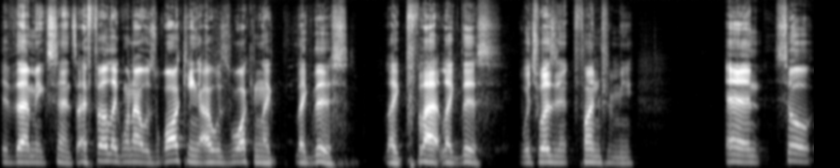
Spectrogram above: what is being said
if that makes sense. I felt like when I was walking, I was walking like like this, like flat like this, which wasn't fun for me. And so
